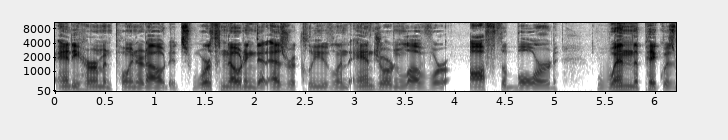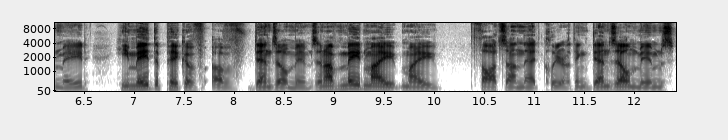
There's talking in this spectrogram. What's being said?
Andy Herman pointed out, it's worth noting that Ezra Cleveland and Jordan Love were off the board when the pick was made. He made the pick of, of Denzel Mims, and I've made my, my thoughts on that clear. I think Denzel Mims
